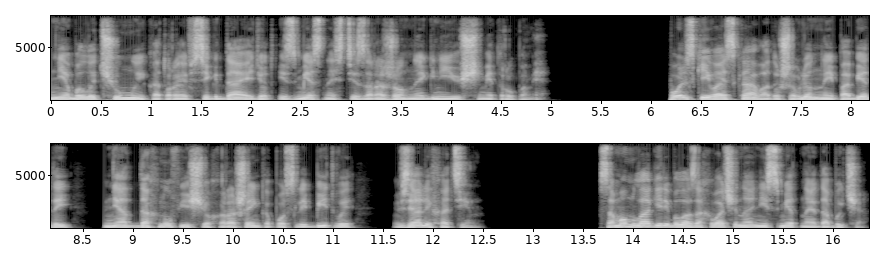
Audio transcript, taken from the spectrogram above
не было чумы, которая всегда идет из местности, зараженной гниющими трупами. Польские войска, воодушевленные победой, не отдохнув еще хорошенько после битвы, взяли Хатин. В самом лагере была захвачена несметная добыча.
